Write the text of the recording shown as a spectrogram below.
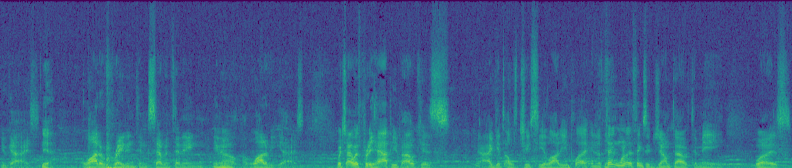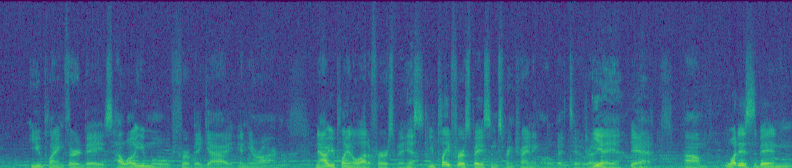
you guys. Yeah, a lot of Bradenton seventh inning, you know, a lot of you guys, which I was pretty happy about because I get to see a lot of you play. And the thing, one of the things that jumped out to me was you playing third base, how well you moved for a big guy in your arm. Now you're playing a lot of first base. Yeah. You played first base in spring training a little bit too, right? Yeah, yeah. yeah. Um, what has been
